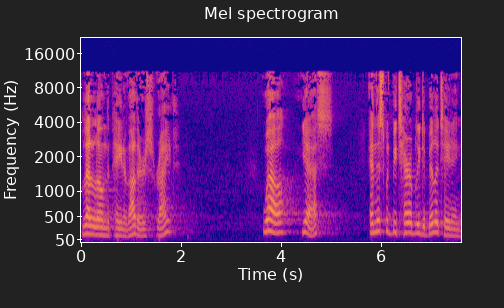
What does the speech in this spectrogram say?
let alone the pain of others, right? Well, yes. And this would be terribly debilitating,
